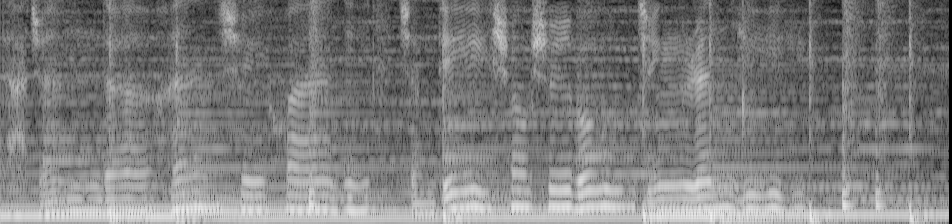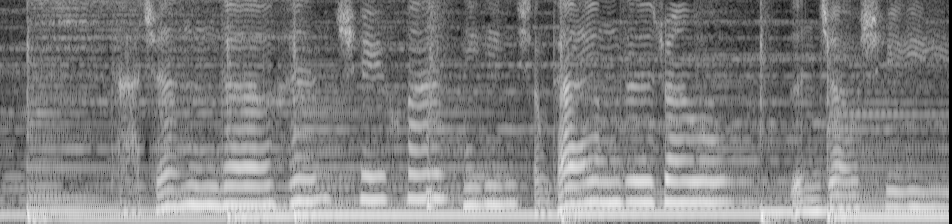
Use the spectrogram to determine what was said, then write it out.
他真的很喜欢你，像第一首诗不尽人意。他真的很喜欢你，像太阳自转无论朝夕。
